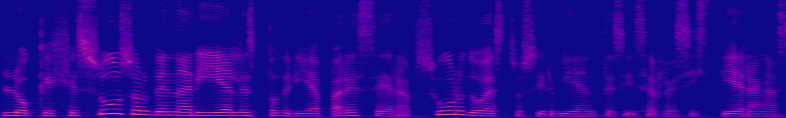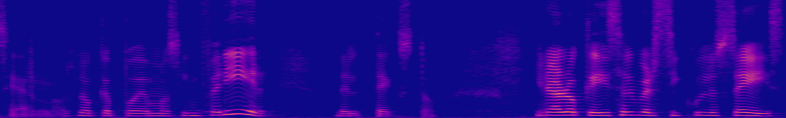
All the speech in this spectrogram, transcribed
lo que Jesús ordenaría les podría parecer absurdo a estos sirvientes si se resistieran a hacerlo. Es lo que podemos inferir del texto. Mira lo que dice el versículo 6.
